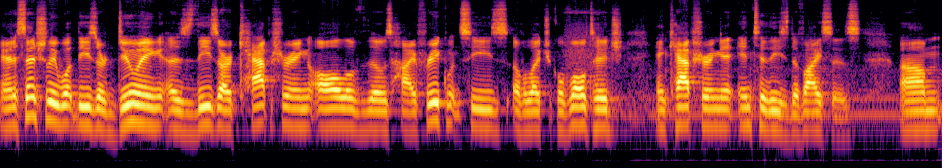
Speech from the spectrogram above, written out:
And essentially what these are doing is these are capturing all of those high frequencies of electrical voltage and capturing it into these devices. Um,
